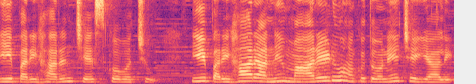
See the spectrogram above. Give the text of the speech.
ఈ పరిహారం చేసుకోవచ్చు. ఈ పరిహారాన్ని మారేడు ఆకుతోనే చెయ్యాలి.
